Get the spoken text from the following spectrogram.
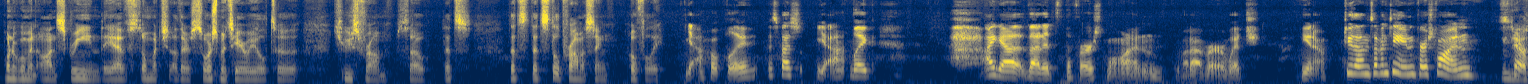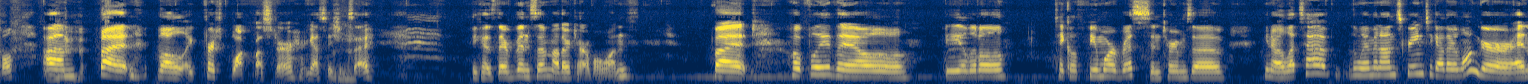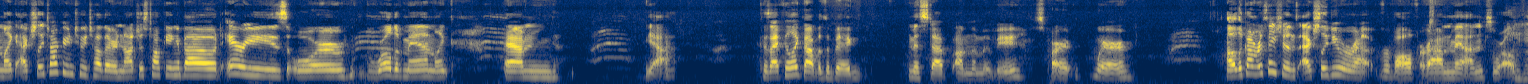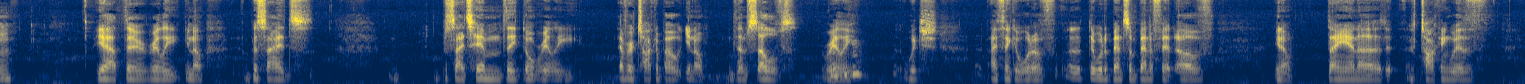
Wonder Woman on screen, they have so much other source material to choose from. So that's that's that's still promising. Hopefully, Yeah, hopefully. Especially, yeah, like, I get that it's the first one, whatever, which, you know, 2017, first one. It's Yeah. terrible. Um, but, well, like, first blockbuster, I guess I should say. Because there have been some other terrible ones. But hopefully they'll be a little, take a few more risks in terms of, you know, let's have the women on screen together longer and like actually talking to each other, not just talking about Ares or the world of man, like, um, yeah. Because I feel like that was a big misstep on the movie's part, where all the conversations actually do re- revolve around man's world. yeah, they're really you know, besides besides him, they don't really ever talk about you know themselves really, which I think it would have uh, there would have been some benefit of you know Diana talking with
